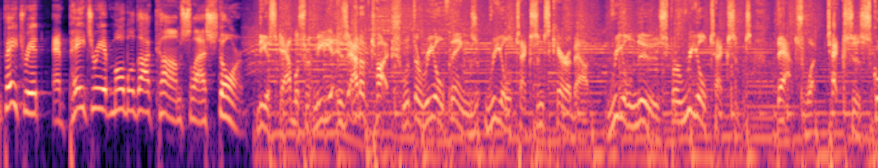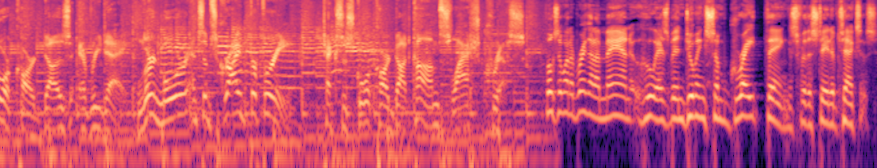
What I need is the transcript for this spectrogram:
Patriot at patriotmobile.com slash storm. The establishment media is out of touch with the real things real Texans care about. Real news for real Texans. That's what Texas Scorecard does every day. Learn more and subscribe for free. TexasScorecard.com slash Chris. Folks, I want to bring on a man who has been doing some great things for the state of Texas.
